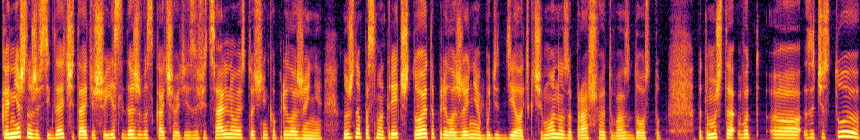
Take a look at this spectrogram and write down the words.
конечно же, всегда читать еще, если даже вы скачиваете из официального источника приложения, нужно посмотреть, что это приложение будет делать, к чему оно запрашивает у вас доступ. Потому что вот э, зачастую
